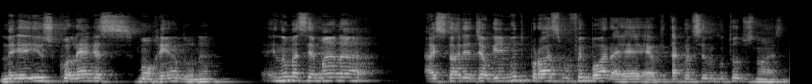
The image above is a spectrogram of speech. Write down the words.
E os colegas morrendo. Né? E numa semana, a história de alguém muito próximo foi embora. É, é o que está acontecendo com todos nós. Né?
